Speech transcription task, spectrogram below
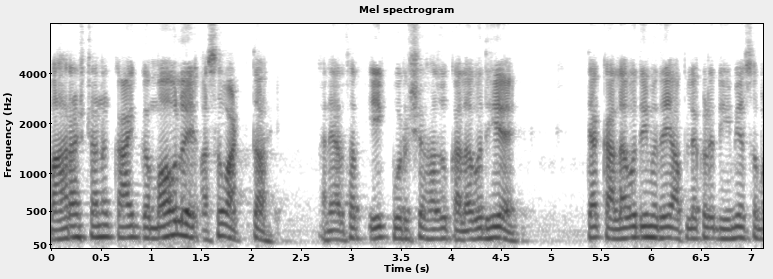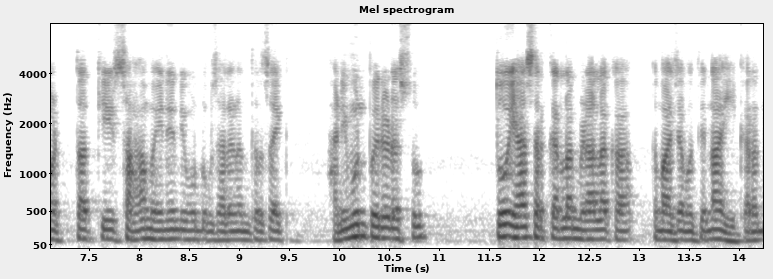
महाराष्ट्रानं काय गमावलंय असं वाटतं आहे. आणि अर्थात एक वर्ष हा जो कालावधी आहे त्या कालावधीमध्ये आपल्याकडे नेहमी असं म्हणतात की सहा महिने निवडणूक झाल्यानंतरचा एक हनीमून पिरियड असतो. तो ह्या सरकारला मिळाला का? तर माझ्या मते नाही. कारण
